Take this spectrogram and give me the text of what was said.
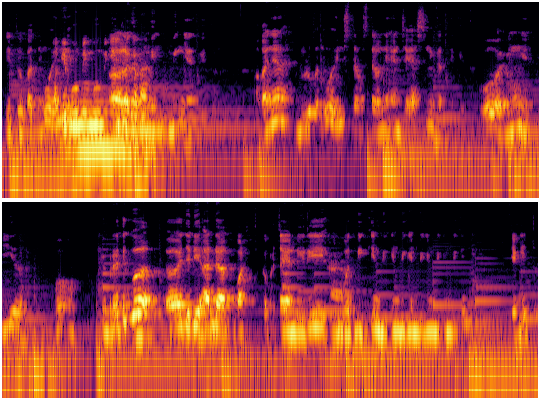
gitu katanya wah lagi ini booming booming ah, lagi kan booming boomingnya gitu makanya dulu kan wah ini style stylenya NCS nih katanya gitu oh emang ya iya oh ya berarti gue jadi ada kepercayaan diri Ah. buat bikin bikin bikin bikin bikin bikin ya gitu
